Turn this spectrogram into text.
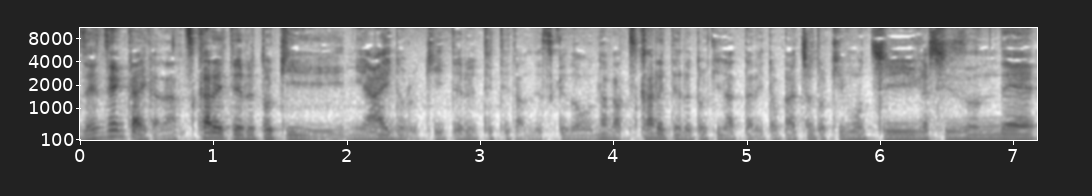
前々回かな、疲れてる時にアイドル聴いてるって言ってたんですけど、なんか疲れてる時だったりとか、ちょっと気持ちが沈んで、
